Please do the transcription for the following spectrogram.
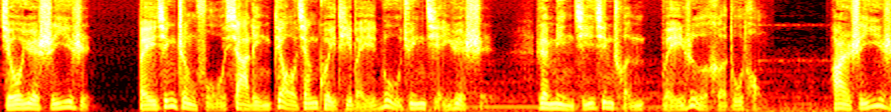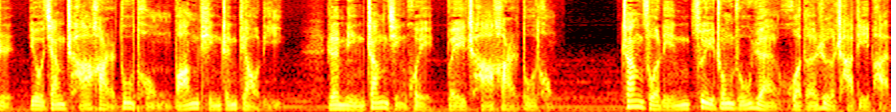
九月十一日，北京政府下令调姜桂提为陆军检阅使，任命吉金纯为热河都统。二十一日，又将察哈尔都统王廷珍调离。任命张景惠为察哈尔都统，张作霖最终如愿获得热察地盘。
